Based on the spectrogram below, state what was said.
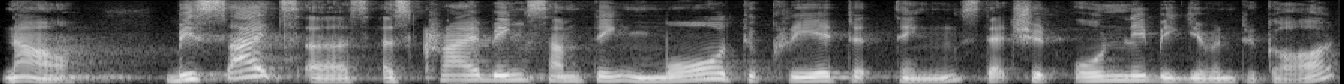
Now, besides us ascribing something more to created things that should only be given to God,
